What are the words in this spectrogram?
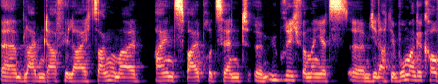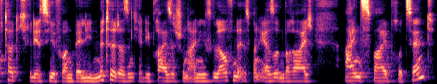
äh, bleiben da vielleicht, sagen wir mal, ein, zwei Prozent ähm, übrig, wenn man jetzt, ähm, je nachdem, wo man gekauft hat, ich rede jetzt hier von Berlin Mitte, da sind ja die Preise schon einiges gelaufen, da ist man eher so im Bereich ein, zwei Prozent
